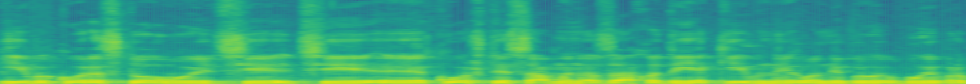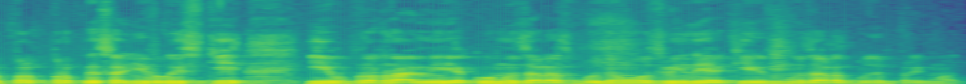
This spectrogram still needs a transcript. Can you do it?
і використовують ці, ці кошти саме на заходи, які вони, вони були, були про- про- прописані в листі і в програмі, яку ми зараз будемо зміни, які ми зараз будемо приймати.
